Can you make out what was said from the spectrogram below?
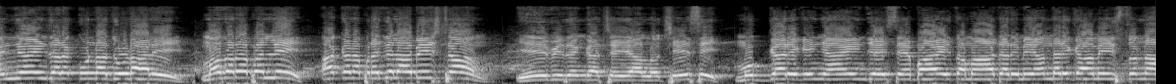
అన్యాయం జరగకుండా చూడాలి. మదనపల్లి అక్కడ ప్రజల అభీష్టం. ఏ విధంగా చేయాలనో చేసి ముగ్గురికి న్యాయం చేసే బాధ్యత మాదని మీ అందరికీ హామీ ఇస్తున్నా.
